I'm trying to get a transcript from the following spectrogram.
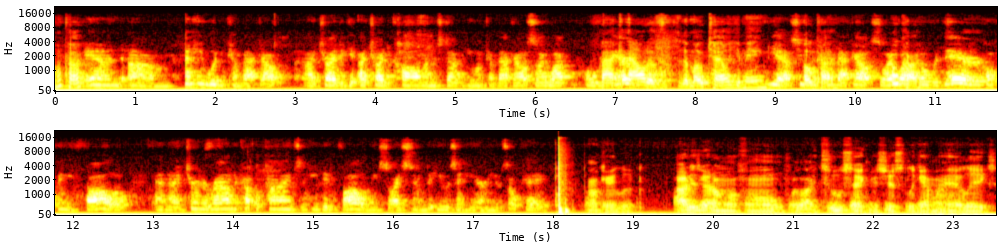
Okay. and um, and he wouldn't come back out. I tried to get, I tried to call him and stuff, and he wouldn't come back out. So I walked over Back there. out of the motel, you mean? Yes, he wouldn't Okay. come back out. So I Okay. walked over there, hoping he'd follow, and I turned around a couple times, and he didn't follow me. So I assumed that he was in here and he was okay. Okay, look. I just got on my phone for like two seconds just to look at my analytics.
